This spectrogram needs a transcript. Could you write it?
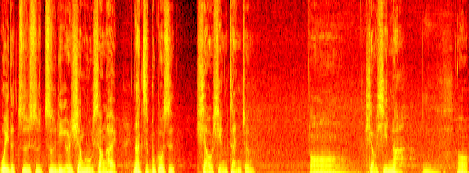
为了自私自利而相互伤害，那只不过是小型战争。哦，小心呐、啊，嗯，哦，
